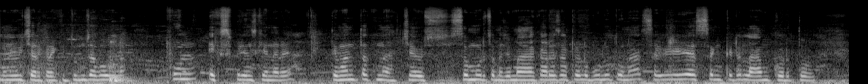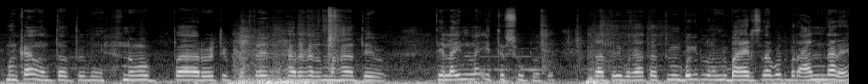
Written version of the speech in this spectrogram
म्हणून विचार करा की तुमचा भाऊ ना फुल एक्सपिरियन्स घेणार आहे. ते म्हणतात ना ज्या समोरचं म्हणजे महाकारच आपल्याला बोलवतो ना सगळे संकट लांब करतो. मग काय म्हणतात तुम्ही? नमो पार्वती पते हर हर महादेव. ते लाईन ना इथं शूट होते. रात्री बघा आता तुम्ही बघितलं ना मी बाहेरचं दाखवतो बरं अंधार आहे.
